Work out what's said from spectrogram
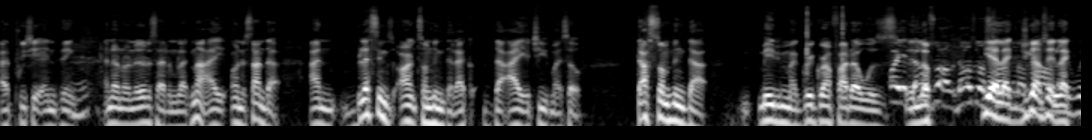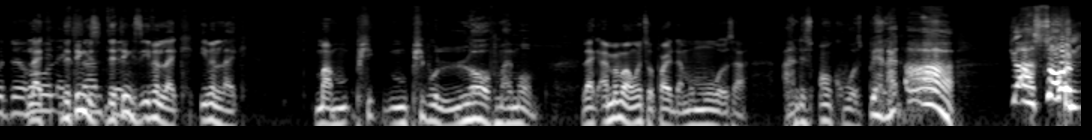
appreciate anything, Mm-hmm. and then on the other side I'm like, nah, I understand that, and blessings aren't something that I that I achieve myself. That's something that maybe my great grandfather was. Oh, yeah, that was what- was what I was yeah, like do you get what I'm saying? Like, like, the like the thing is, the thing. thing is even like even like my pe- people love my mom. Like I remember I went to a party that my mom was at, and this uncle was bare like, ah, your son,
